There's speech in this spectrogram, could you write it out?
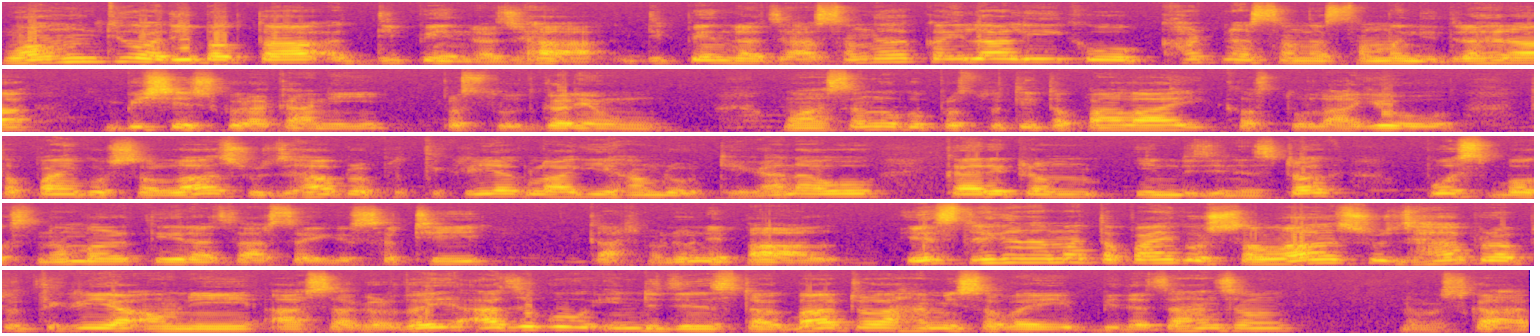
उहाँ हुनुहुन्थ्यो अधिवक्ता दिपेन्द्र झा। दिपेन्द्र झासँग कैलालीको घटनासँग सम्बन्धित रहेर विशेष कुराकानी प्रस्तुत गऱ्यौँ। उहाँसँगको प्रस्तुति तपाईँलाई कस्तो लाग्यो? तपाईँको सल्लाह सुझाव र प्रतिक्रियाको लागि हाम्रो ठेगाना हो। कार्यक्रम indigenous talk post box number तेह्र चार सय एकसट्ठी काठमाडौँ नेपाल। यस ठेगानामा तपाईँको सल्लाह सुझाव र प्रतिक्रिया आउने आशा गर्दै आजको इन्डिजिनियस टकबाट हामी सबै बिदा चाहन्छौँ। नमस्कार।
